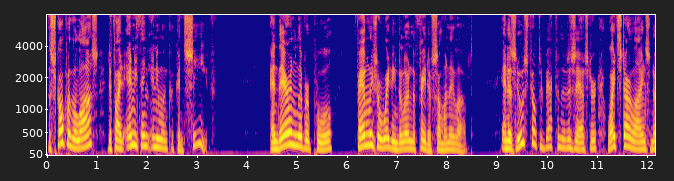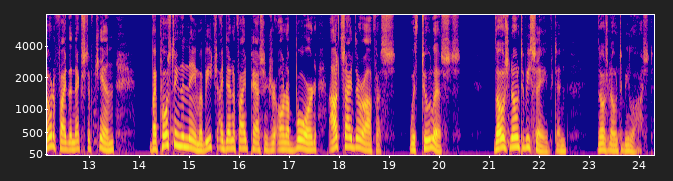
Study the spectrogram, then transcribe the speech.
The scope of the loss defied anything anyone could conceive. And there in Liverpool, families were waiting to learn the fate of someone they loved. And as news filtered back from the disaster, White Star Lines notified the next of kin by posting the name of each identified passenger on a board outside their office with two lists those known to be saved and those known to be lost.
